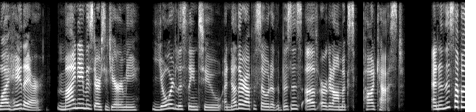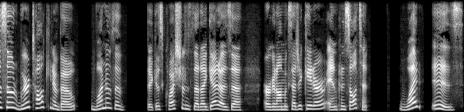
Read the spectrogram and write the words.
Why, hey there. My name is Darcie Jeremy. You're listening to another episode of the Business of Ergonomics podcast. And in this episode, we're talking about one of the biggest questions that I get as a ergonomics educator and consultant. What is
